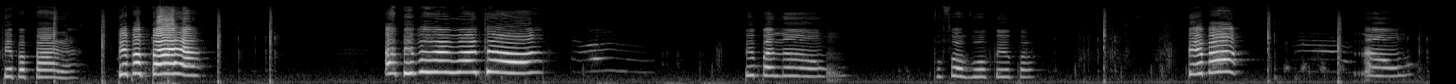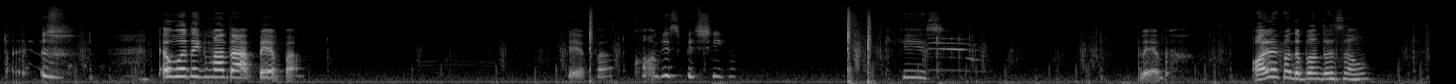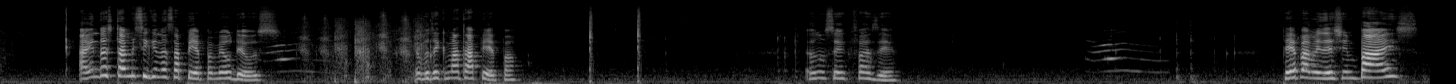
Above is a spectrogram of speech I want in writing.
Pepa, para. Pepa, para! A Pepa vai matar! Pepa, não! Por favor, Pepa. Pepa! Não. Eu vou ter que matar a Pepa. Pepa, come esse peixinho. Que que é isso? Pepa. Olha quanta plantação. Ainda está me seguindo essa Pepa, meu Deus. Eu vou ter que matar a Pepa. Eu não sei o que fazer. Pepa, me deixa em paz.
